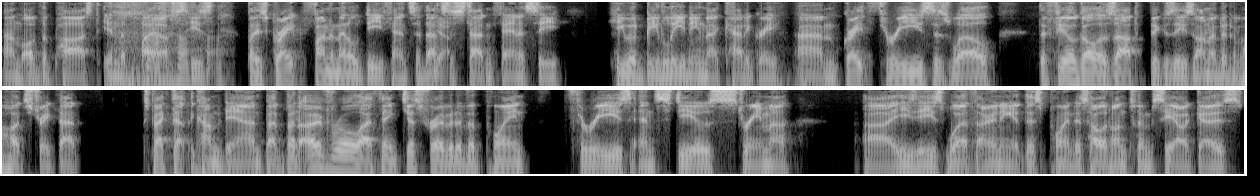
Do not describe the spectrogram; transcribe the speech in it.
um, of the past in the playoffs. He's plays great fundamental defense. If that's Yeah. a stat in fantasy, he would be leading that category. Um, great threes as well. The field goal is up because he's on a bit of a hot streak. That expect that to come down, but but overall, I think just for a bit of a point, threes and steals streamer, uh, he's he's worth owning at this point. Just hold on to him, see how it goes.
